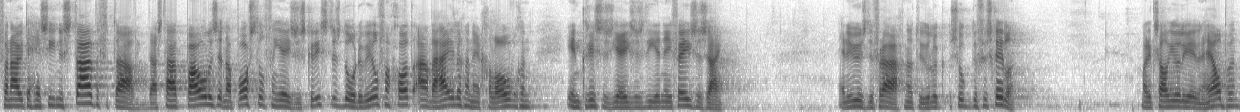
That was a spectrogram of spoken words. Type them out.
vanuit de herziene statenvertaling. Daar staat Paulus, een apostel van Jezus Christus, door de wil van God aan de heiligen en gelovigen in Christus Jezus die in Efeze zijn. En nu is de vraag natuurlijk, zoek de verschillen. Maar ik zal jullie even helpen.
